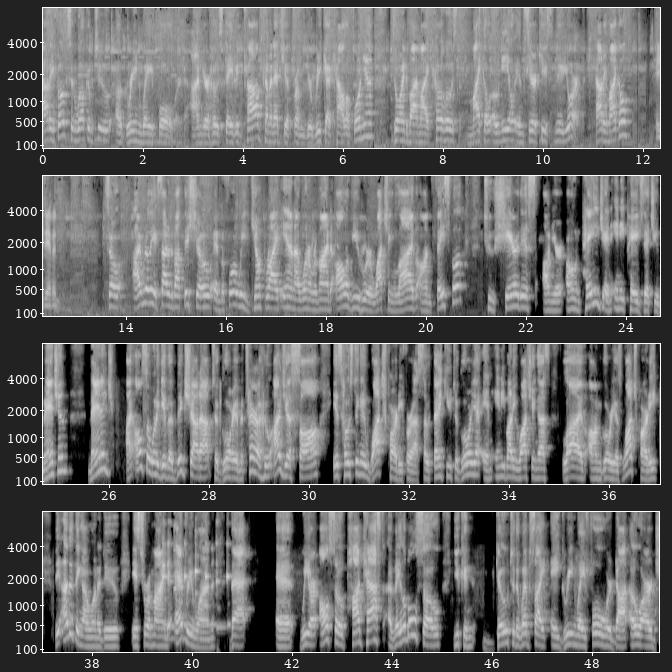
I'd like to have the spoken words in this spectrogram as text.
Howdy, folks, and welcome to A Green Way Forward. I'm your host, David Cobb, coming at you from Eureka, California, joined by my co host, Michael O'Neill in Syracuse, New York. Howdy, Michael. Hey, David. So, I'm really excited about this show. And before we jump right in, I want to remind all of you who are watching live on Facebook to share this on your own page and any page that you mention, manage. I also want to give a big shout out to Gloria Matera, who I just saw is hosting a watch party for us. So thank you to Gloria and anybody watching us live on Gloria's watch party. The other thing I want to do is to remind everyone that uh, we are also podcast available, so you can go to the website agreenwayforward.org,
